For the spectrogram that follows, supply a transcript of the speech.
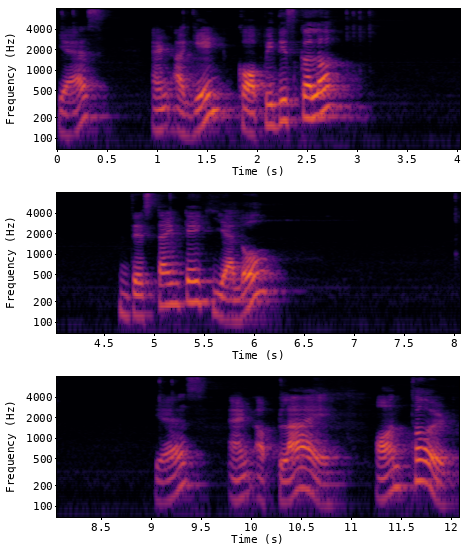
Yes. And again copy this color. This time take yellow. Yes. And apply on third.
